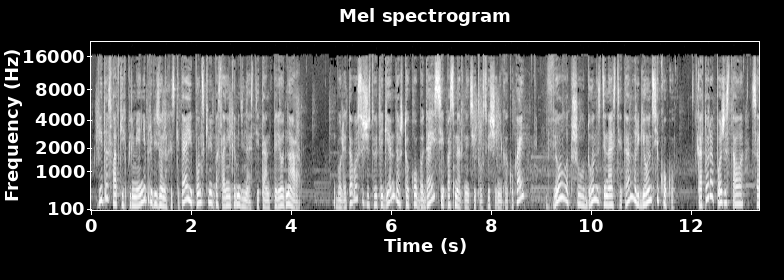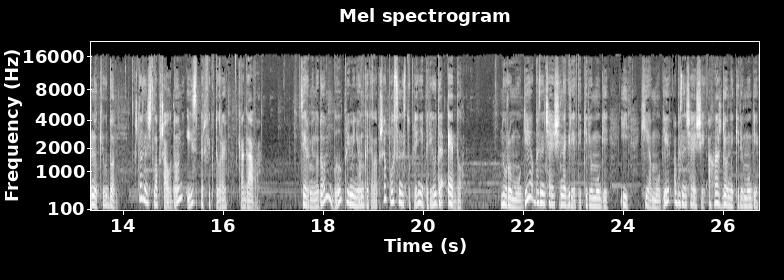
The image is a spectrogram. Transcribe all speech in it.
– вида сладких пельменей, привезенных из Китая японскими посланниками династии Тан в период Нара. Более того, существует легенда, что Коба Дайси, посмертный титул священника Кукай, ввел лапшу удон из династии Тан в регион Сикоку, которая позже стала Сануки удон, что значит лапша удон из префектуры Кагава. Термин удон был применен к этой лапше после наступления периода Эдо. Нурумуги, обозначающий нагретый киримуги, и хиамуги, обозначающий охлажденный киримуги,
